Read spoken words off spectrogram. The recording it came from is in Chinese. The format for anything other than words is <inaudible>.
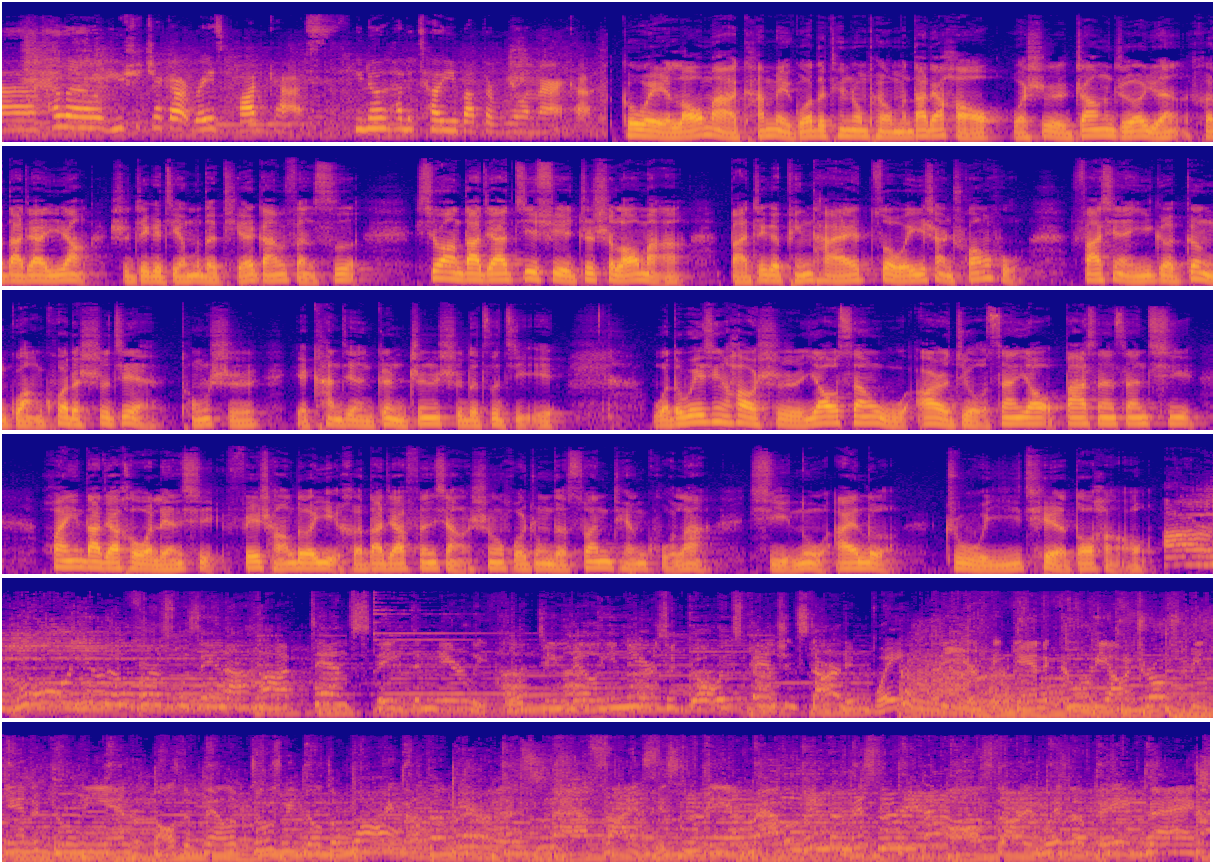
Uh, hello, you should check out Ray's podcast. He knows how to tell you about the real America. 各位老马侃美国的听众朋友们，大家好，我是张哲元，和大家一样是这个节目的铁杆粉丝，希望大家继续支持老马，把这个平台作为一扇窗户，发现一个更广阔的世界，同时也看见更真实的自己。我的微信号是幺三五二九三幺八三三七。欢迎大家和我联系，非常乐意和大家分享生活中的酸甜苦辣、喜怒哀乐，祝一切都好。Our whole universe was in a hot, dense state that nearly 14 billion years ago expansion started. Wait, the earth began to cool, the autotrophs began to drool, Neanderthals developed tools, we built a wall. We built the pyramids, math, science, history, unraveling the mystery that all started with a big bang.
